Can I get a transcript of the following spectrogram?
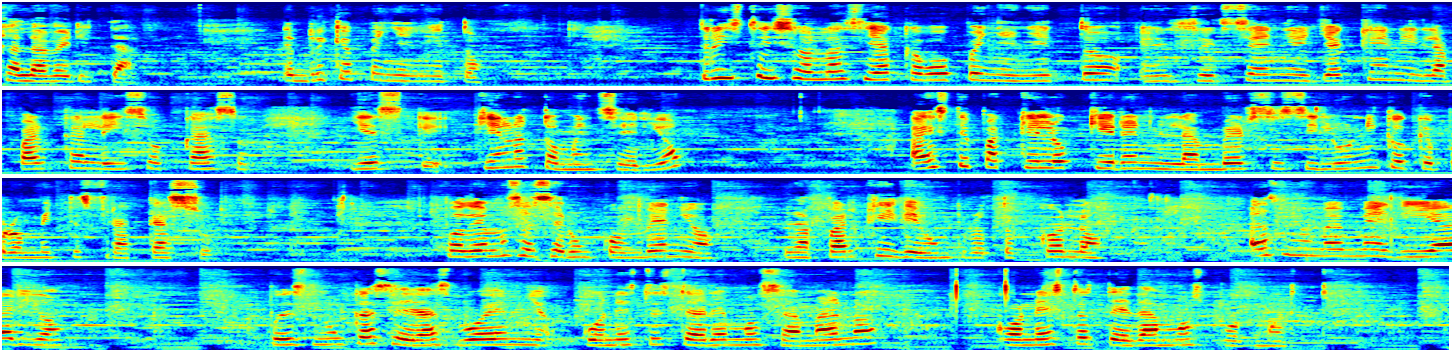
Calaverita. Enrique Peña Nieto. Triste y sola así acabó Peña Nieto el sexenio, ya que ni la parca le hizo caso. Y es que, ¿quién lo toma en serio? A este pa' qué lo quieren el anverso si lo único que promete es fracaso. Podemos hacer un convenio, la parca y de un protocolo. Hazme un meme diario, pues nunca serás bohemio. Con esto estaremos a mano, con esto te damos por muerto.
